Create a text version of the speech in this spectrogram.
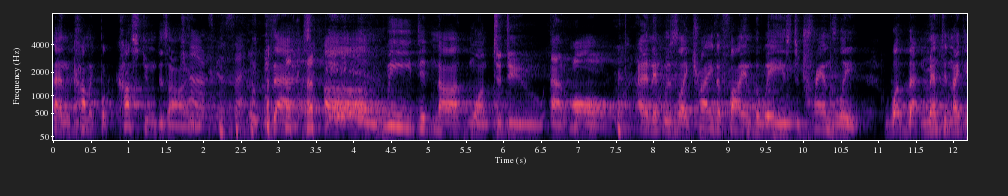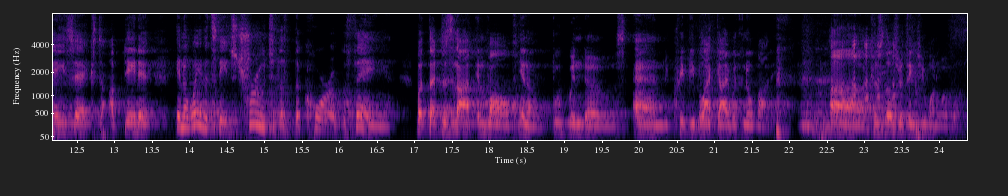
and comic book costume design that uh, we did not want to do at all. And it was like trying to find the ways to translate what that meant in 1986 to update it in a way that stays true to the, the core of the thing but that does not involve, you know, boob windows and creepy black guy with no body, because uh, those are things you want to avoid.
